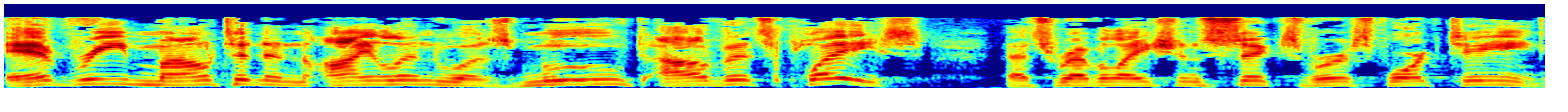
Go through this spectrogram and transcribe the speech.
every mountain and island was moved out of its place. That's Revelation 6 verse 14.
